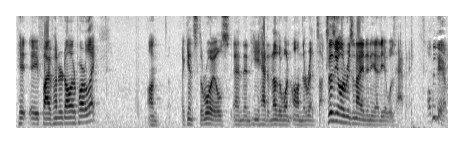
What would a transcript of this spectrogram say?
hit a $500 parlay on against the Royals, and then he had another one on the Red Sox. That's the only reason I had any idea what was happening. I'll be damned.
